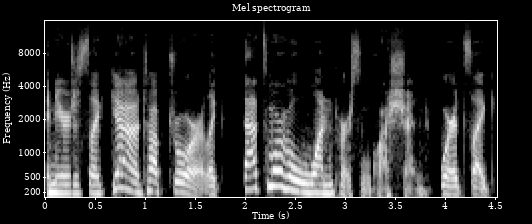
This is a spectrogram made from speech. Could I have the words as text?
and you're just like, yeah, top drawer. Like that's more of a one person question where it's like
